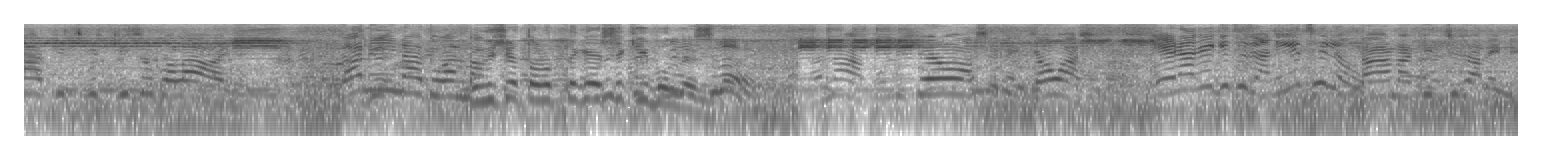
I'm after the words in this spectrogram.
আর কিছু কিছু বলা হয়নি। জানি না দোকান। পুলিশের তরফ থেকে এসে কি বললেন? না পুলিশেও আসে নাই কেউ আসে এর আগে কিছু জানিয়েছিল? না না কিচ্ছু জানি না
